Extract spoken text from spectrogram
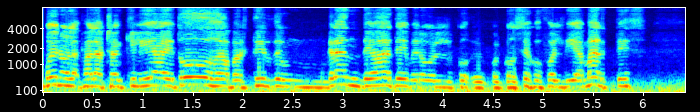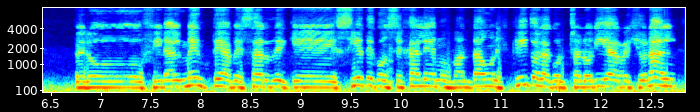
Bueno, la, para la tranquilidad de todos, a partir de un gran debate, pero el, el consejo fue el día martes, pero finalmente, a pesar de que siete concejales hemos mandado un escrito a la Contraloría Regional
